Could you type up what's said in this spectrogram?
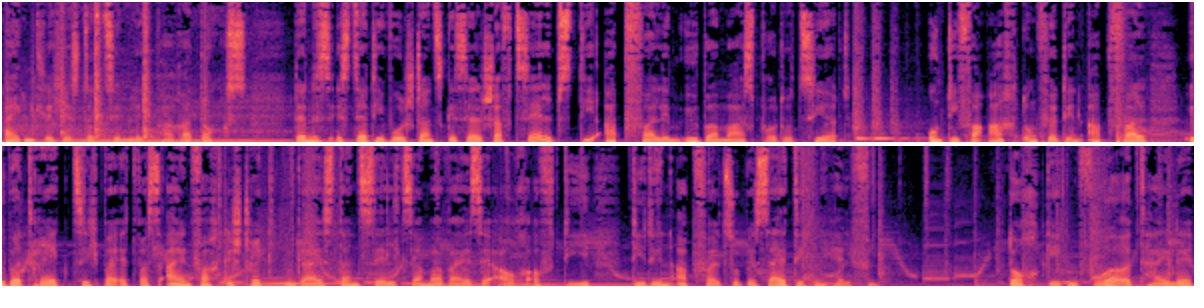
Eigentlich ist das ziemlich paradox, denn es ist ja die Wohlstandsgesellschaft selbst, die Abfall im Übermaß produziert. Und die Verachtung für den Abfall überträgt sich bei etwas einfach gestrickten Geistern seltsamerweise auch auf die, die den Abfall zu beseitigen helfen. Doch gegen Vorurteile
